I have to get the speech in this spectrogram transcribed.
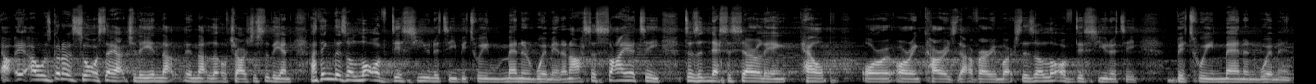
I, I was going to sort of say, actually, in that, in that little charge, just at the end, I think there's a lot of disunity between men and women, and our society doesn't necessarily help or, or encourage that very much. There's a lot of disunity between men and women.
